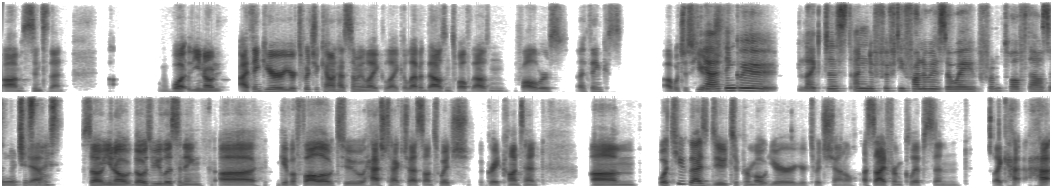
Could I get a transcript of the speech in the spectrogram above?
um since then, what you know, I think your your Twitch account has something like like 11,000, 12,000 followers. I think, uh, which is huge. Yeah, I think we're like just under 50 followers away from 12,000, which is Yeah. nice. So you know, those of you listening, uh, give a follow to hashtag chess on Twitch. Great content. Um, what do you guys do to promote your your Twitch channel aside from clips and like how, how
